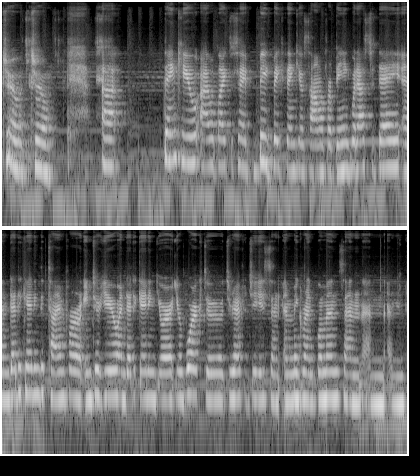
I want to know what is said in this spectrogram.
True, true. Uh, thank you. I would like to say big, big thank you, Salma, for being with us today and dedicating the time for our interview and dedicating your, your work to, to refugees and, and migrant women and, and, and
